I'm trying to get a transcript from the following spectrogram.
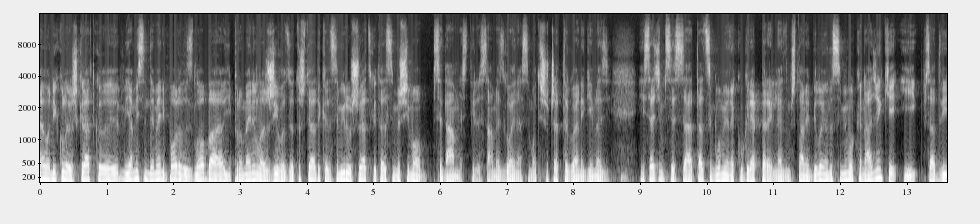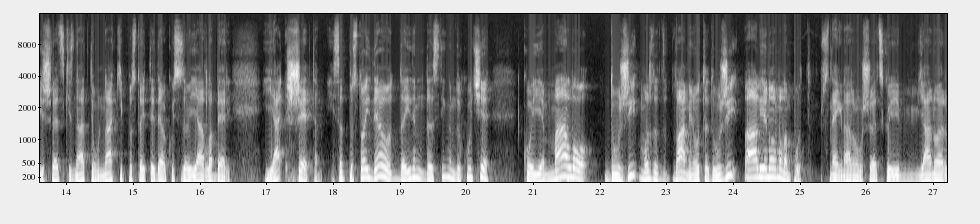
Evo, Nikola, još kratko, ja mislim da je meni povreda zgloba i promenila život, zato što ja kada sam igrao u Švedskoj, tada sam još imao 17 ili 18 godina, sam otišao četvrte godine gimnaziji. I sećam se, sa, tad sam glumio nekog repera ili ne znam šta mi je bilo i onda sam imao kanadjanke i sad vi švedski znate, u Naki postoji taj deo koji se zove Jarla Berry. Ja šetam i sad postoji deo da idem, da stignem do kuće koji je malo duži, možda dva minuta duži, ali je normalan put. Sneg naravno u Švedskoj, januar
